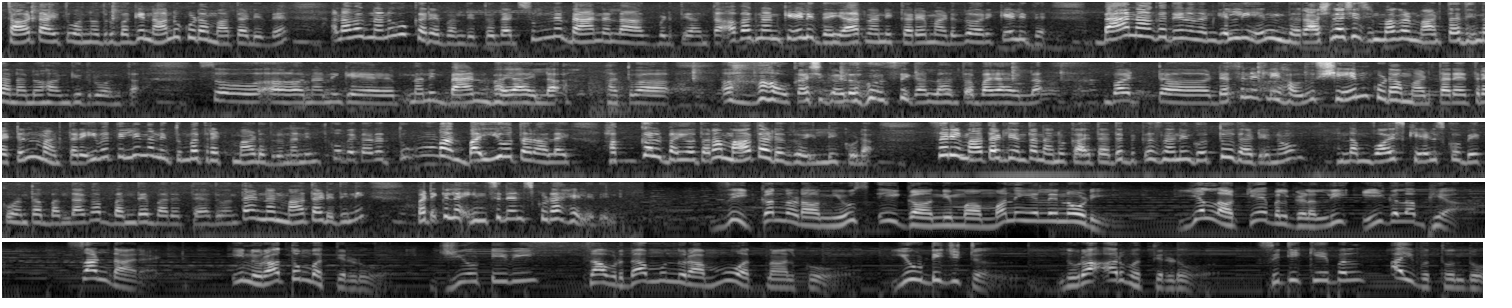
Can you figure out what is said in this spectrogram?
start ಆಯಿತು ಅನ್ನೋದ್ರ ಬಗ್ಗೆ ನಾನು ಕೂಡ ಮಾತಾಡಿದ್ದೆ. ಆ್ಯಂಡ್ ಅವಾಗ ನನಗೂ ಕರೆ ಬಂದಿತ್ತು ದಟ್ ಸುಮ್ಮನೆ ಬ್ಯಾನ್ ಎಲ್ಲ ಆಗ್ಬಿಡ್ತೀಯ ಅಂತ. ಅವಾಗ ನಾನು ಕೇಳಿದ್ದೆ, ಯಾರು ನನಗೆ ಕರೆ ಮಾಡಿದ್ರು? ಅವ್ರಿಗೆ ಕೇಳಿದ್ದೆ ಬ್ಯಾನ್ ಆಗೋದೇನೋ, ನನಗೆ ಎಲ್ಲಿ ಏನು ರಾಶಿ ರಾಶಿ ಸಿನಿಮಾಗಳು ಮಾಡ್ತಾ ಇದ್ದೀನ ನಾನು ಹಂಗಿದ್ರು ಅಂತ. ಸೊ ನನಗೆ ನನಗೆ ಬ್ಯಾನ್ ಭಯ ಇಲ್ಲ, ಅಥವಾ, ಅವಕಾಶಗಳು ಸಿಗಲ್ಲ ಅಂತ ಭಯ ಇಲ್ಲ. ಬಟ್ ಡೆಫಿನೆಟ್ಲಿ ಹೌದು ಶೇಮ್ ಕೂಡ ಮಾಡ್ತಾರೆ ಥ್ರೆಟನ್ ಮಾಡ್ತಾರೆ. ಇವತ್ತಿಲ್ಲಿ ನನಗೆ ತುಂಬ ಥ್ರೆಟ್ ಮಾಡಿದ್ರು. ನಾನು ನಿಂತ್ಕೋಬೇಕಾದ್ರೆ ತುಂಬ ಬೈಯೋ ಥರ ಲೈಕ್ ಹಕ್ಕಲ್ಲಿ ಬೈಯೋ ಥರ ಮಾತಾಡಿದ್ರು ಇಲ್ಲಿ ಕೂಡ. ಸರಿ, ಮಾತಾಡಲಿ ಅಂತ ನಾನು ಕಾಯ್ತಾ ಇದ್ದೆ. ಬಿಕಾಸ್ ನನಗೆ ಗೊತ್ತು ದ್ಯಾಟ್ ಯುನೋ ನಮ್ಮ ವಾಯ್ಸ್ ಕೇಳಿಸ್ಕೋಬೇಕು ಅಂತ ಬಂದಾಗ ಬಂದೇ ಬರುತ್ತೆ ಅದು ಅಂತ ಆ್ಯಂಡ್ ನಾನು ಮಾತಾಡಿದ್ದೀನಿ. ಪರ್ಟಿಕ್ಯುಲರ್ ಇನ್ಸಿಡೆಂಟ್ಸ್ ಕೂಡ ಹೇಳಿದ್ದೀನಿ. ಜಿ ಕನ್ನಡ ನ್ಯೂಸ್ ಈಗ ನಿಮ್ಮ ಮನೆಯಲ್ಲೇ ನೋಡಿ. ಎಲ್ಲ ಕೇಬಲ್ಗಳಲ್ಲಿ ಈಗ ಲಭ್ಯ. ಸನ್ ಡೈರೆಕ್ಟ್ ಇನ್ನೂರ ತೊಂಬತ್ತೆರಡು, ಜಿಯೋ ಟಿವಿ ಸಾವಿರದ ಮುನ್ನೂರ ಮೂವತ್ನಾಲ್ಕು, ಯು ಡಿಜಿಟಲ್ ನೂರ ಅರವತ್ತೆರಡು, ಸಿಟಿ ಕೇಬಲ್ ಐವತ್ತೊಂದು.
